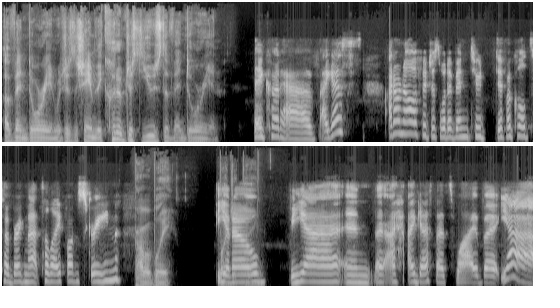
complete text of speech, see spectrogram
a Vendorian, which is a shame. They could have just used the Vendorian. they could have i guess i don't know if it just would have been too difficult to bring that to life on screen Probably. you know thing. yeah and I, I guess that's why but yeah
